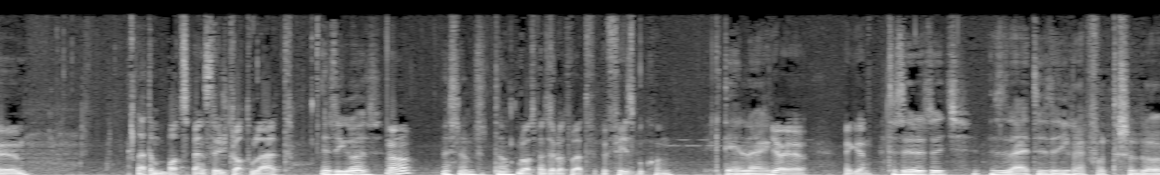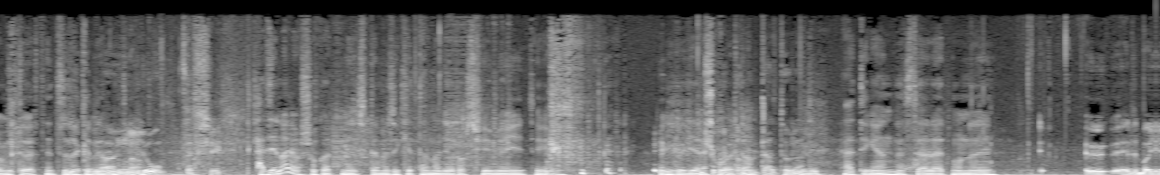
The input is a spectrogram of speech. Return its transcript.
Ö, látom, Bud Spencer is gratulált. Ez igaz? Aha. Ezt nem tudtam. Bud Spencer gratulált Facebookon. Tényleg. Ja, ja, ja. Igen. Hát azért ez egy, ez lehet, hogy ez egyik legfontosabb dolog, ami történt. Ez Neked a Na, jó. Tessék. Hát én nagyon sokat néztem ezeket a nagyon rossz filmjeit, igen. Még a gyerek Sokat voltam. tőle. Hát igen, ezt el lehet mondani. Ő, vagy,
